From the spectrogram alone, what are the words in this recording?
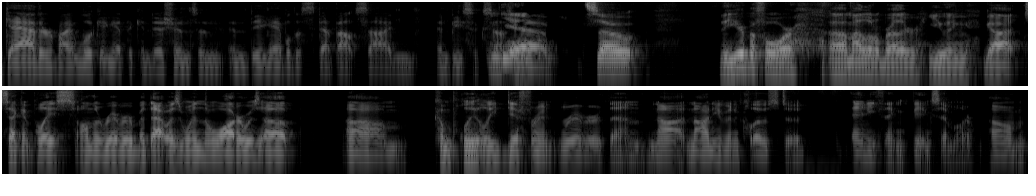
gather by looking at the conditions and and being able to step outside and and be successful. Yeah. So the year before, uh, my little brother Ewing got second place on the river, but that was when the water was up. Um, completely different river than not not even close to anything being similar. Um,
